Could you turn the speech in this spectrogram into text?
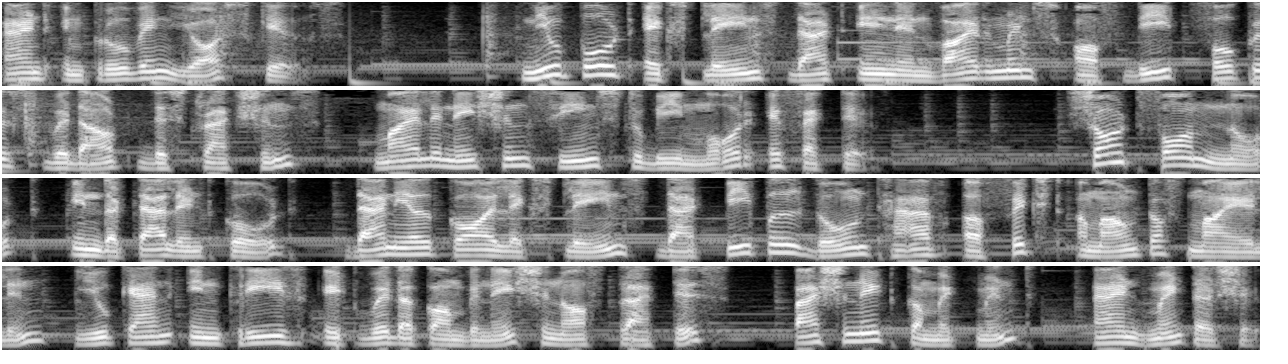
and improving your skills. Newport explains that in environments of deep focus without distractions, myelination seems to be more effective. Short form note In the talent code, Daniel Coyle explains that people don't have a fixed amount of myelin, you can increase it with a combination of practice, passionate commitment, and mentorship.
